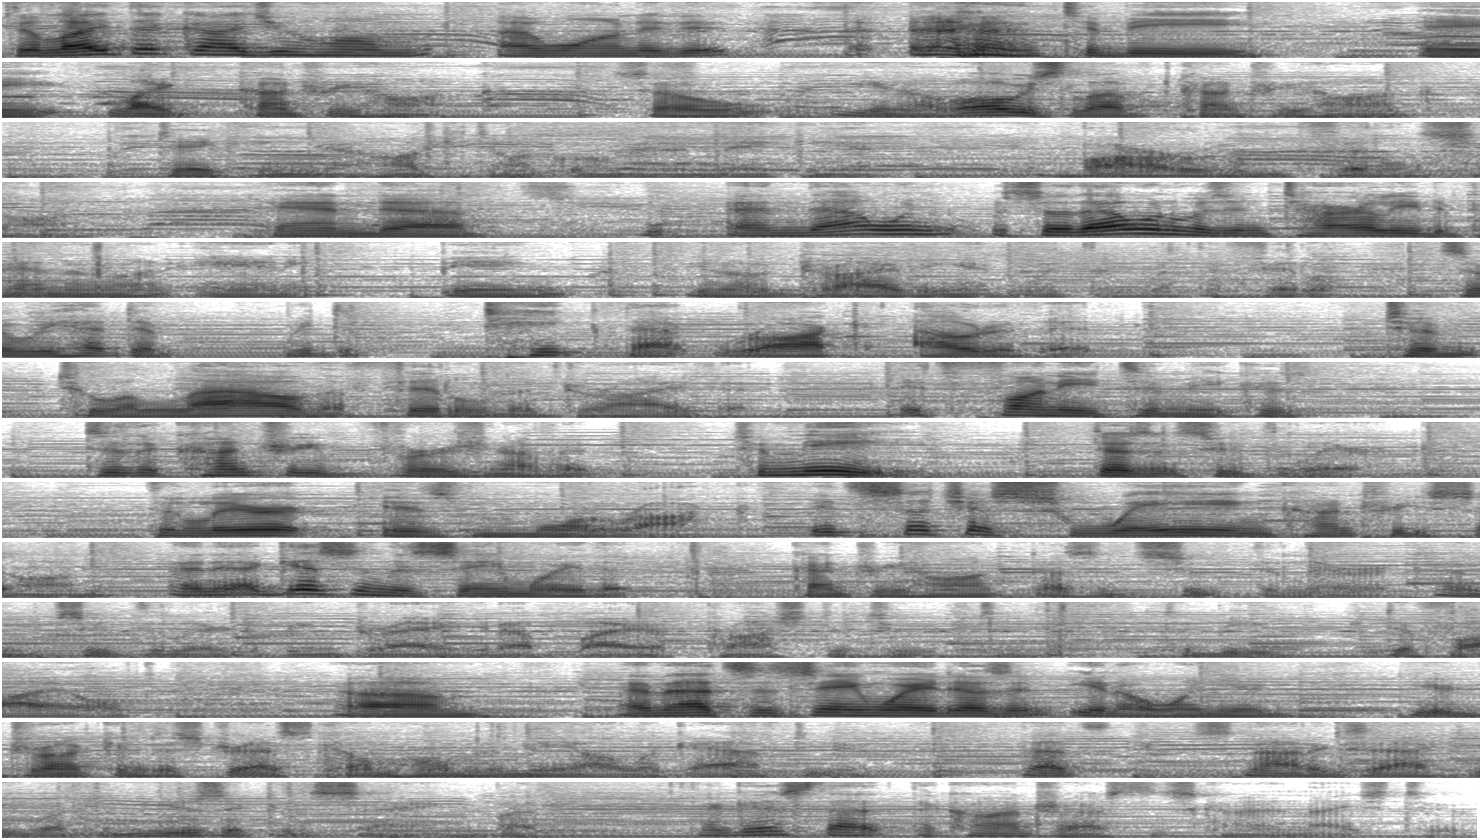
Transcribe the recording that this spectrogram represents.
The Light That Guides You Home, I wanted it to be a like country honk. So, you know, I've always loved country honk, taking a honky tonk woman and making it a barroom fiddle song. And, uh, and that one, so that one was entirely dependent on Annie being, you know, driving it with the, with the fiddle. So we had to, we had to take that rock out of it to, to allow the fiddle to drive it. It's funny to me because to the country version of it, to me, doesn't suit the lyric. The lyric is more rock. It's such a swaying country song. And I guess in the same way that country honk doesn't suit the lyric, doesn't suit the lyric of being dragged up by a prostitute to, to be defiled. Um, and that's the same way it doesn't, you know, when you're, you're drunk and distressed, come home to me, I'll look after you. That's it's not exactly what the music is saying, but I guess that the contrast is kind of nice too.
